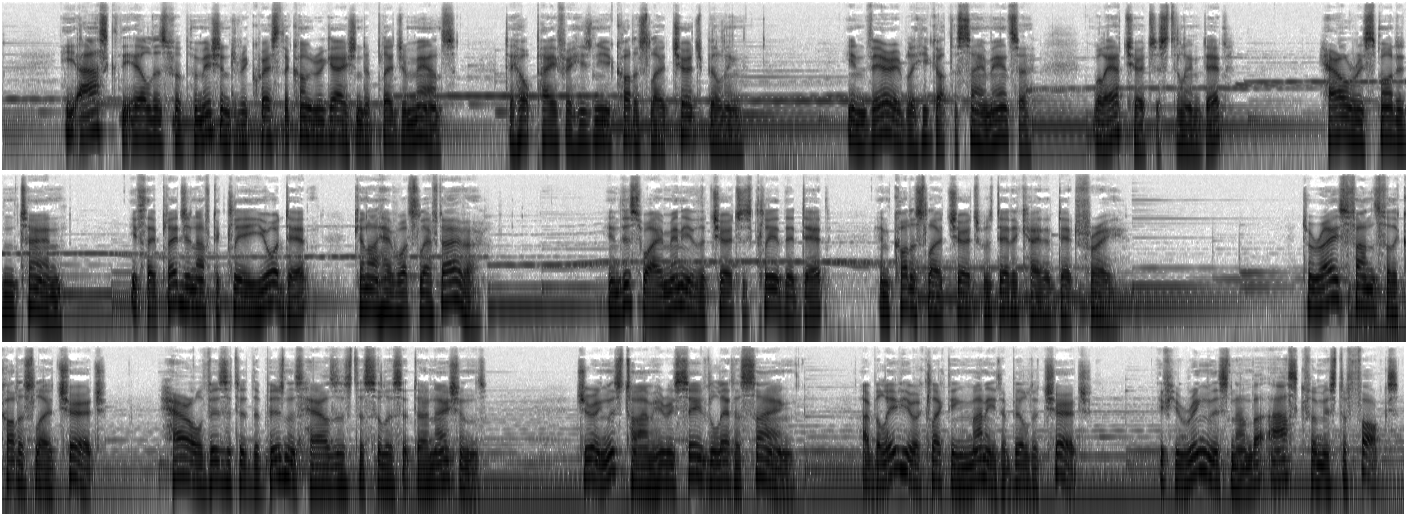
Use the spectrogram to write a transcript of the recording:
he asked the elders for permission to request the congregation to pledge amounts to help pay for his new Cottesloe church building. Invariably, he got the same answer Well, our church is still in debt. Harold responded in turn If they pledge enough to clear your debt, can I have what's left over? In this way, many of the churches cleared their debt, and Cottesloe Church was dedicated debt free. To raise funds for the Cottesloe Church, Harold visited the business houses to solicit donations. During this time, he received a letter saying, I believe you are collecting money to build a church. If you ring this number, ask for Mr. Fox,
